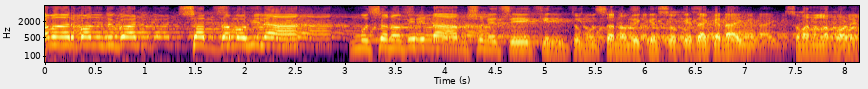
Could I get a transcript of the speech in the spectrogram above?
আমার বন্ধুগণ শব্দ মহিলা মুসানবীর নাম শুনেছি, কিন্তু মুসানবীকে চোখে দেখে নাই। সোমানাল্লাহ বলে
